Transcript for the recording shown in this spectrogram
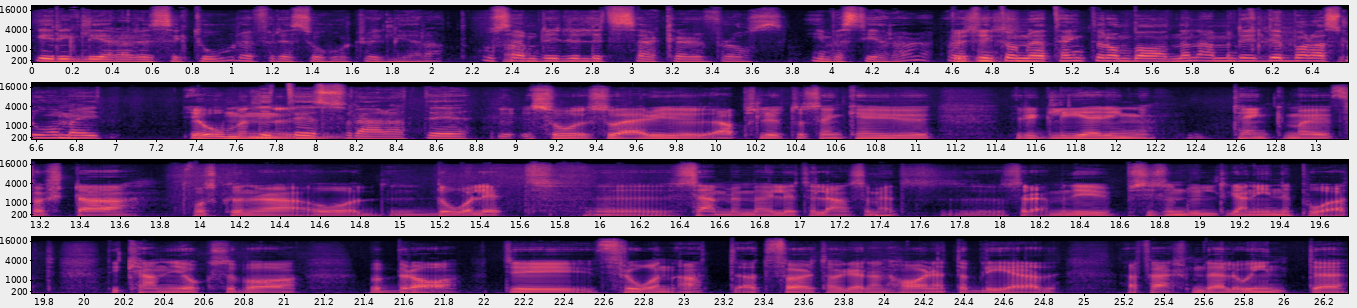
i reglerade sektorer för det är så hårt reglerat. Och sen ja. blir det lite säkrare för oss investerare. Jag vet inte om ni har tänkt de banorna men det, det bara slår mig Jo, men lite sådär att det... Så, så är det ju absolut och sen kan ju reglering, tänker man ju första två sekunderna och dåligt, eh, sämre möjlighet till lönsamhet. Sådär. Men det är ju precis som du är lite grann inne på att det kan ju också vara, vara bra det från att, att företag redan har en etablerad affärsmodell och inte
